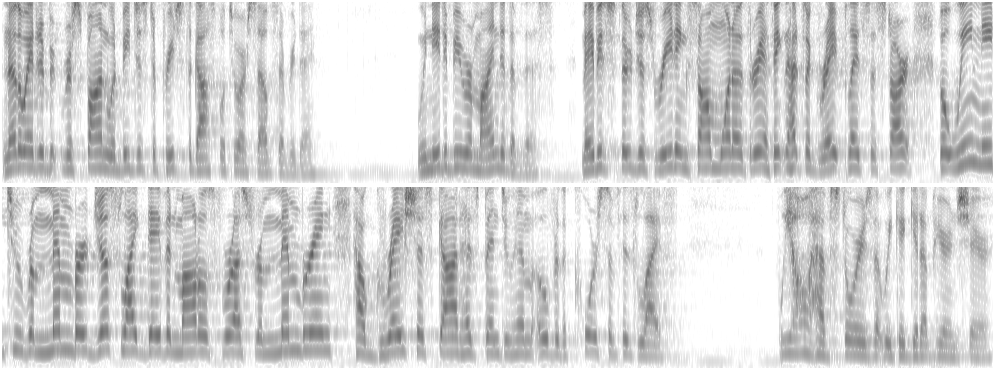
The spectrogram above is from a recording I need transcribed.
Another way to respond would be just to preach the gospel to ourselves every day. We need to be reminded of this. Maybe it's through just reading Psalm 103. I think that's a great place to start. But we need to remember, just like David models for us, remembering how gracious God has been to him over the course of his life. We all have stories that we could get up here and share.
